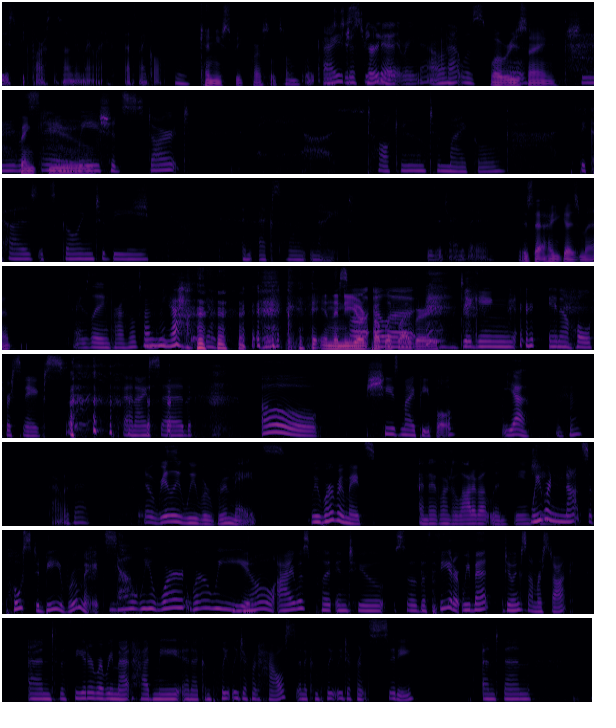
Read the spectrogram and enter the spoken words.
and do speak Parseltongue in my life. That's my goal. Can you speak Parseltongue? We- I was just heard speaking it. right now. That was What were you full- saying? She was Thank saying we should start talking to Michael because it's going to be an excellent night. She's a translator. Is that how you guys met? Translating Parseltongue? Mhm. Yeah. Yeah. In the I New saw York Public Ella Library. digging in a hole for snakes. and I said, Oh, she's my people. yeah. hmm That was it. No, really, we were roommates. We were roommates. And I learned a lot about Lindsay. And We she- were not supposed to be roommates. No, we weren't, were we? No, I was put into so the theater we met doing summer stock and the theater where we met had me in a completely different house in a completely different city. And then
